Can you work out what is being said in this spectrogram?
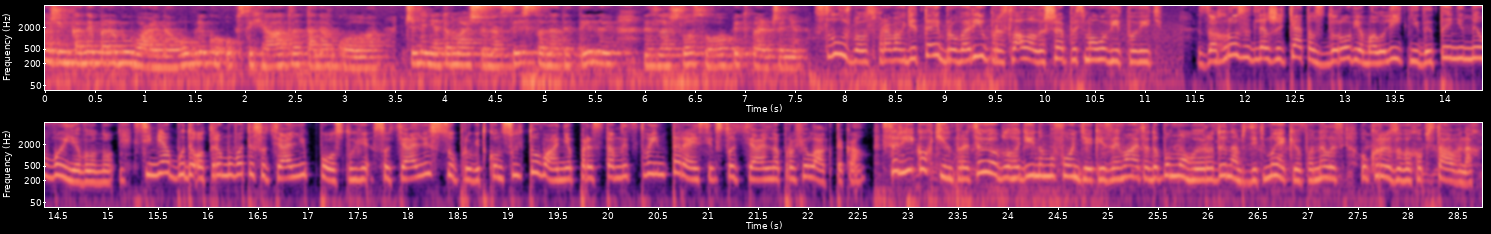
Жінка не перебуває на обліку у психіатра та нарколога. Вчинення домашнього насильства над дитиною не знайшло свого підтвердження. Служба у справах дітей броварів прислала лише письмову відповідь. Загрози для життя та здоров'я малолітній дитині не виявлено. Сім'я буде отримувати соціальні послуги, соціальний супровід, консультування, представництво інтересів, соціальна профілактика. Сергій Кохтін працює у благодійному фонді, який займається допомогою родинам з дітьми, які опинились у кризових обставинах.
